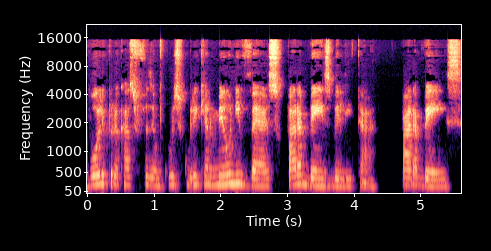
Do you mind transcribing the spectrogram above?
bolo e por acaso de fazer um curso, descobri que é no meu universo. Parabéns, Belita. Parabéns.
